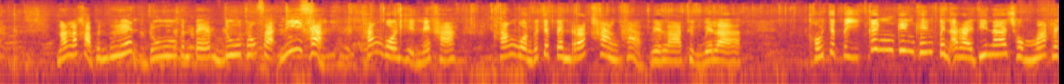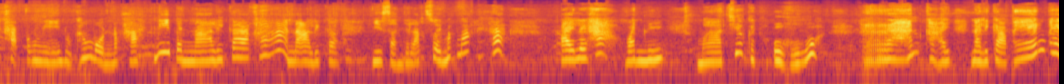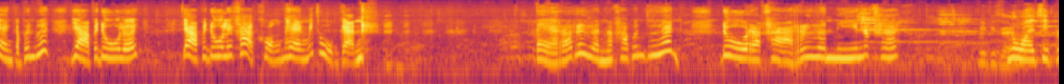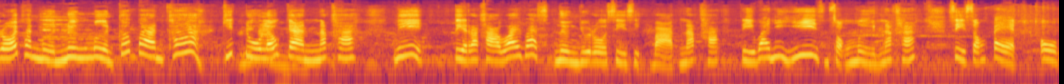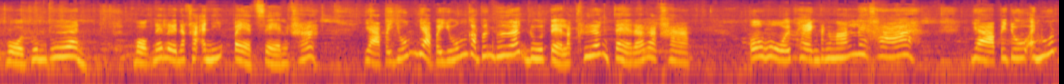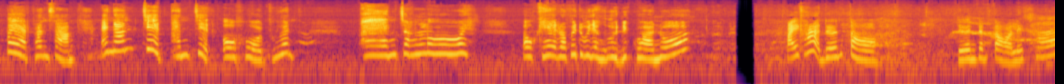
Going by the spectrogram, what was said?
นั่นละค่ะเพื่อนๆ ดูกันเต็มดูท้องฟ้านี่ค่ะ ข้างบนเห็นไหมคะ ข้างบนก็จะเป็นระฆังค่ะ เวลาถึงเวลา เขาจะตีกิ้งกิ้งกิ้งเป็นอะไรที่น่าชมมากเลยค่ะ ตรงนี้ดูข้างบนนะคะ นี่เป็นนาฬิกาค่ะ นาฬิกามีสัญลักษณ์สวยมากๆเลยค่ะ ไปเลยค่ะ วันนี้ มาเที่ยวกัน โอ้โห ร้านขายนาฬิกาแพงแพงๆกับเพื่อนๆ อย่าไปดูเลย อย่าไปดูเลยค่ะ ของแพงไม่ถูกกัน แต่ละเรือนนะคะเพื่อนๆ ดูราคาเรือนนี้นะคะไม่กี่แสนหน่วยสิบร้อยพันหมื่นหนึ่งหมื่นเก้าพันค่ะ คิดดูแล้วกันนะคะ นี่ตีราคาไว้ว่า1ยูโร40 บาทนะคะ ตีไว้นี่22หมื่นนะคะ428โอ้โหเพื่อนๆ บอกได้เลยนะคะ อันนี้8แสนค่ะ อย่าไปยุ่งอย่าไปยุ่งกับเพื่อนๆ ดูแต่ละเครื่องแต่ละราคา โอ้โหแพงทั้งนั้นเลยค่ะ อย่าไปดูอันนู้นแปดพันสามไอ้นั้นเจ็ดพันเจ็ดโอ้โหเพื่อน แพงจังเลยโอเค เราไปดูอย่างอื่นดีกว่าเนาะไปค่ะเดินต่อ เดินกันต่อเลยค่ะ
